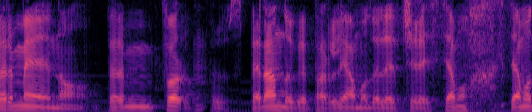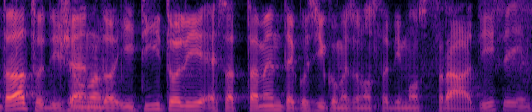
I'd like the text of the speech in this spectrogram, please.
Per me no, Per- for- sperando che parliamo delle... Cioè, stiamo, stiamo tra l'altro dicendo Stiamo- i titoli esattamente così come sono stati mostrati, Sì.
